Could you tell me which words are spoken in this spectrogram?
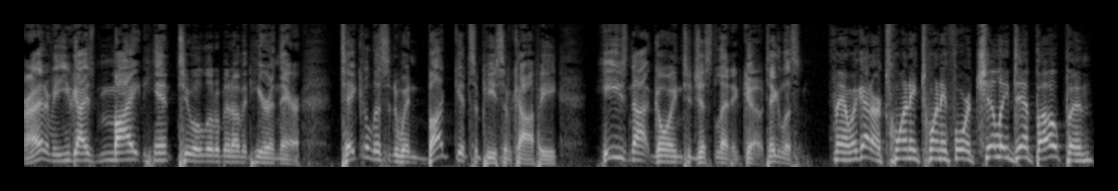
right? I mean, you guys might hint to a little bit of it here and there. Take a listen to when Buck gets a piece of copy. He's not going to just let it go. Take a listen. Man, we got our 2024 Chili Dip Open.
